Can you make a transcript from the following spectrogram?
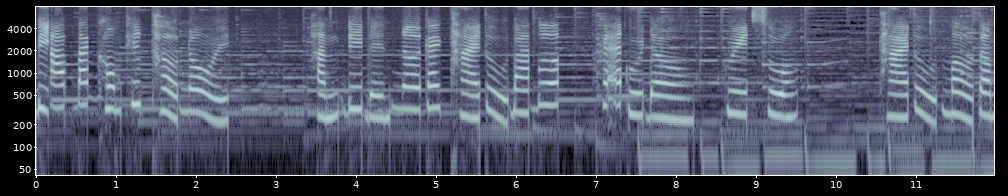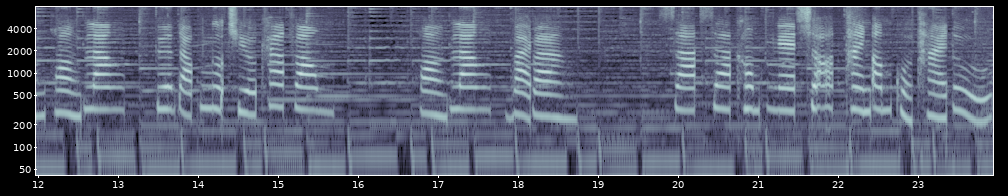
bị áp bách không hít thở nổi. Hắn đi đến nơi cách thái tử ba bước, khẽ cúi đầu, quỳ xuống thái tử mở tầm hoàng lăng, tuyên đọc ngựa chiếu kha phong. Hoàng lăng, vải vàng. Xa xa không nghe rõ thanh âm của thái tử,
